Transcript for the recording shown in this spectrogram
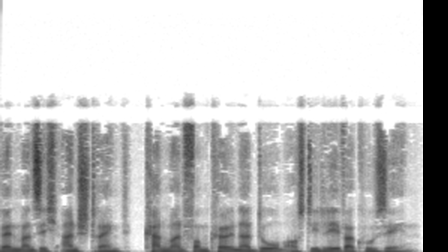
Wenn man sich anstrengt, kann man vom Kölner Dom aus die Leverkuh sehen.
